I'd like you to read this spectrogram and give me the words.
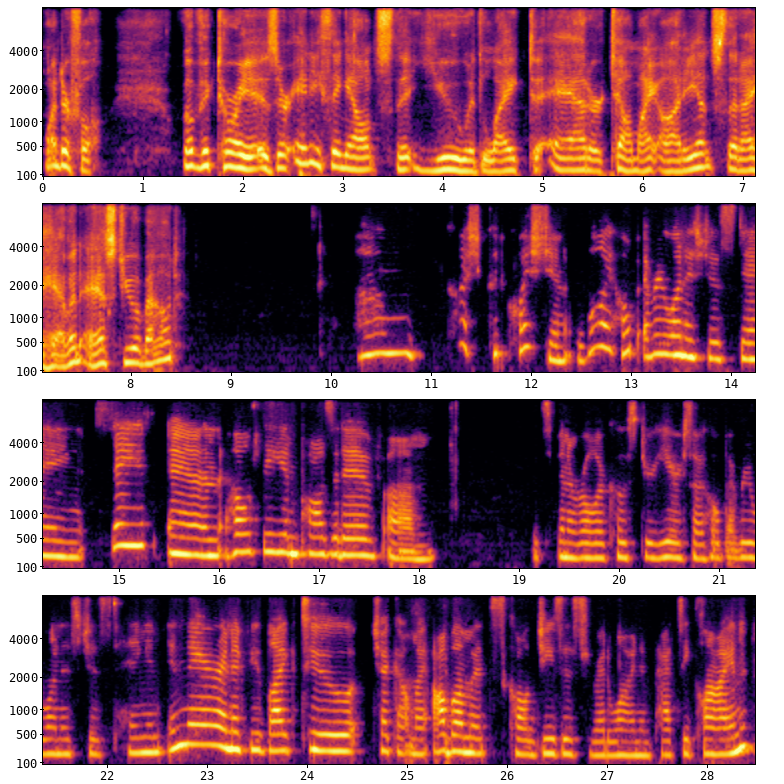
Wonderful. Well, Victoria, is there anything else that you would like to add or tell my audience that I haven't asked you about? Um, gosh, good question. Well, I hope everyone is just staying safe and healthy and positive. Um, it's been a roller coaster year, so I hope everyone is just hanging in there. And if you'd like to check out my album, it's called Jesus, Red Wine, and Patsy Cline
